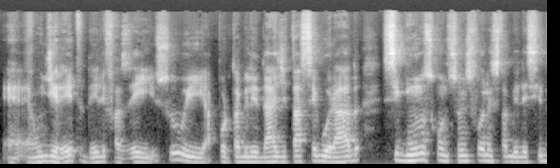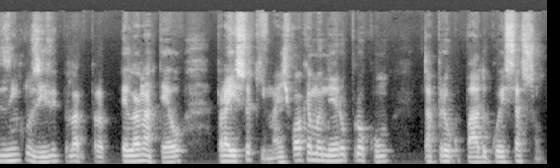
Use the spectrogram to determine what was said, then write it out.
é, é, um direito dele fazer isso e a portabilidade está assegurada segundo as condições foram estabelecidas, inclusive pela, pra, pela Anatel, para isso aqui. Mas de qualquer maneira, o PROCON está preocupado com esse assunto.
